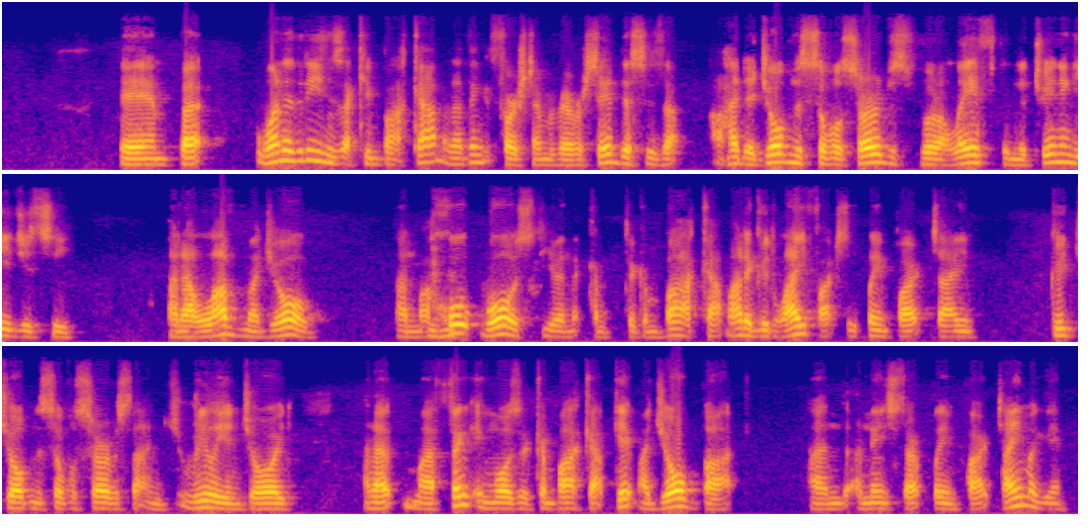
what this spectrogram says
Um, but one of the reasons I came back up, and I think the first time I've ever said this, is that I had a job in the civil service before I left in the training agency, and I loved my job. And my mm-hmm. hope was, Stephen, that to come back up. I had a good life actually playing part time, good job in the civil service that I really enjoyed. And I, my thinking was I'd come back up, get my job back, and, and then start playing part time again.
